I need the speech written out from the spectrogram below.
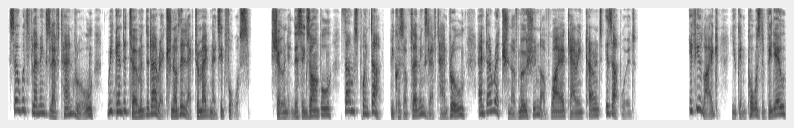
So with Fleming's left-hand rule, we can determine the direction of the electromagnetic force. Shown in this example, thumbs point up because of Fleming's left-hand rule and direction of motion of wire carrying current is upward. If you like, you can pause the video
